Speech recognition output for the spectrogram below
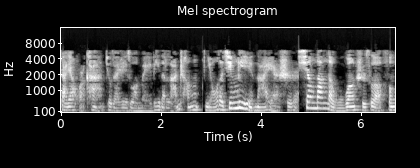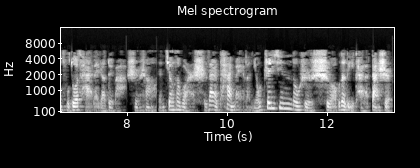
大家伙儿看，就在这座美丽的蓝城，牛的经历那也是相当的五光十色、丰富多彩来着，对吧？事实上，人焦特布尔实在是太美了，牛真心都是舍不得离开了。但是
